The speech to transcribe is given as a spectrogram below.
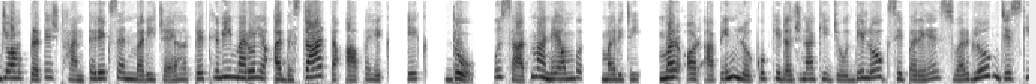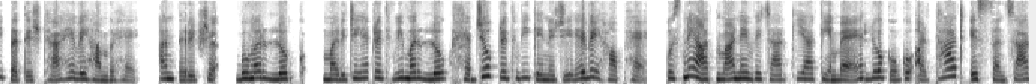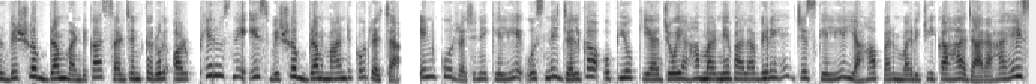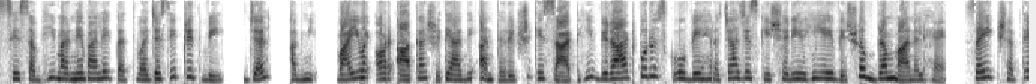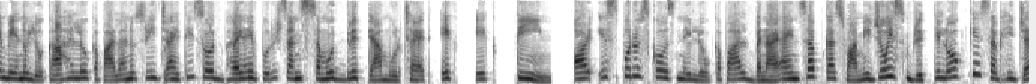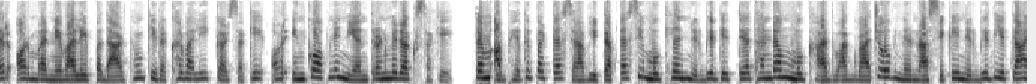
जो प्रतिष्ठान्तरिक सन मरीचय पृथ्वी मरो या आप एक, एक दो उस आत्मा ने अम्ब मरीचि मर और आप इन लोगों की रचना की जो दिलोक से परे है, स्वर्ग लोक जिसकी प्रतिष्ठा है, वे हम्ब है। अंतरिक्ष बुमर लोक मरिचि है, पृथ्वी मर लोक है, जो पृथ्वी के नीचे है, वे हप है। उसने आत्मा ने विचार किया कि मैं लोगों को, अर्थात इस संसार विश्व ब्रह्मांड का सर्जन करो, और फिर उसने इस विश्व ब्रह्मांड को रचा। इनको रचने के लिए उसने जल का उपयोग किया जो यहाँ मरने वाला वीर है, जिसके लिए यहाँ पर मरीची कहा जा रहा है। इससे सभी मरने वाले तत्व जैसे पृथ्वी, जल, अग्नि, वायु और आकाश इत्यादि अंतरिक्ष के साथ ही विराट पुरुष को वे रचा, जिसकी शरीर ही ये विश्व ब्रह्मानल है। सही क्षत्य मेनु लोकाह लोकपालानुश्री जयती सोद्भय पुरुष समुद्रित्यामूर्छयत एक एक, तीन। और इस पुरुष को उसने लोकपाल बनाया। इन सब का स्वामी जो इस मृत्यु लोक के सभी जर और मरने वाले पदार्थों की रखवाली कर सके और इनको अपने नियंत्रण में रख सके। तम अभ्यतपट्टस्याभितप्तस्य मुख्य निर्भिद्यथंडम मुखाद्वाग्वाचोग निर्नासिके निर्भिद्यता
